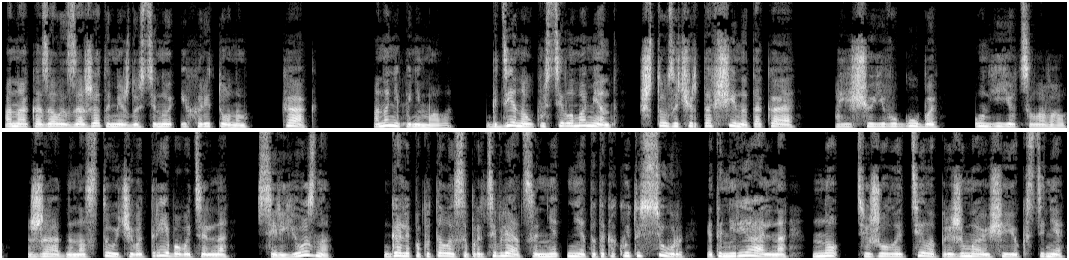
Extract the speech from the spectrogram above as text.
Она оказалась зажата между стеной и Харитоном. Как? Она не понимала. Где она упустила момент? Что за чертовщина такая? А еще его губы. Он ее целовал. Жадно, настойчиво, требовательно. Серьезно? Галя попыталась сопротивляться. Нет-нет, это какой-то сюр. Это нереально. Но тяжелое тело, прижимающее ее к стене,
